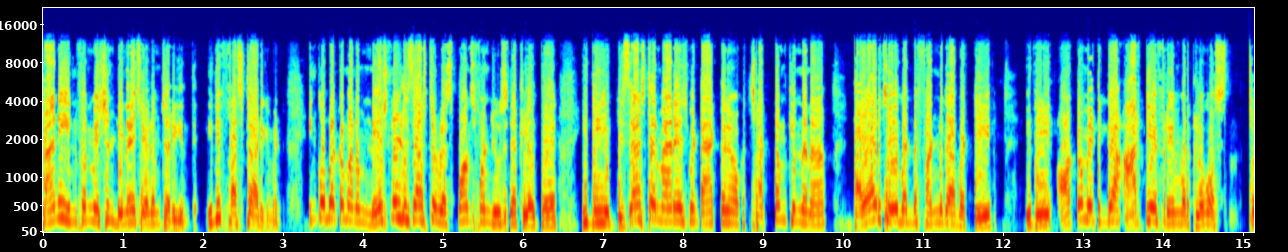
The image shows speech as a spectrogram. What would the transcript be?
కానీ ఇన్ఫర్మేషన్ డినై చేయడం జరిగింది. ఇది ఫస్ట్ ఆర్గ్యుమెంట్. ఇంకో పక్క మనం నేషనల్ డిజాస్టర్ రెస్పాన్స్ ఫండ్ చూసినట్లయితే ఇది డిజాస్టర్ మేనేజ్మెంట్ యాక్ట్ అనే ఒక చట్టం కిందన తయారు చేయబడ్డ ఫండ్ కాబట్టి ఇది ఆటోమేటిక్గా ఆర్టీఐ ఫ్రేమ్ వర్క్లోకి వస్తుంది. సో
